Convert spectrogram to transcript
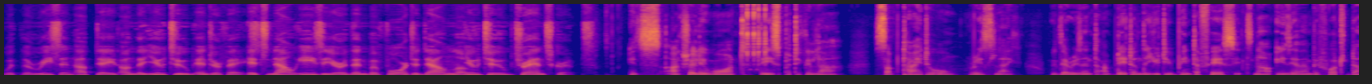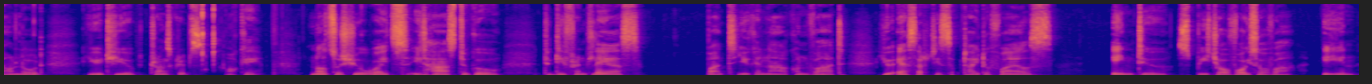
with the recent update on the YouTube interface, it's now easier than before to download YouTube transcripts. It's actually what this particular subtitle reads like. With the recent update on the YouTube interface, it's now easier than before to download YouTube transcripts. Okay, not so sure why it has to go to different layers, but you can now convert your SRT subtitle files into speech or voiceover in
